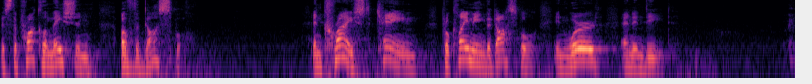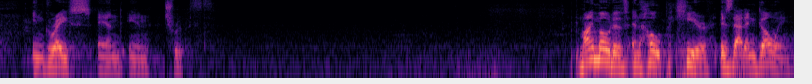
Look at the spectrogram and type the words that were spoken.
It's the proclamation of the gospel. And Christ came proclaiming the gospel in word and in deed, in grace and in truth. My motive and hope here is that in going,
